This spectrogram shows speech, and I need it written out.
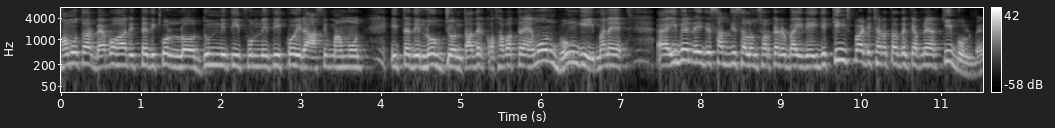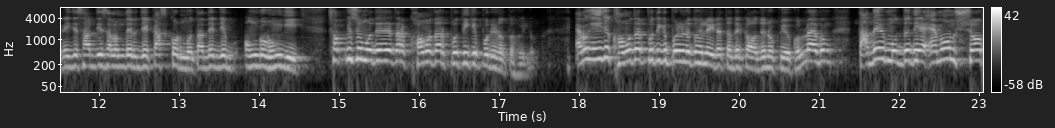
ক্ষমতার ব্যবহার ইত্যাদি করল, দুর্নীতি, ফুর্নীতি কইরা আসিফ মাহমুদ ইত্যাদি লোকজন, তাদের কথাবার্তা এমন ভঙ্গি মানে ইভেন এই যে সার্জিস আলম সরকারের বাইরে, এই যে কিংস পার্টি ছাড়া তাদেরকে আপনি আর কি বলবেন? এই যে সার্জিস আলমদের যে কাজকর্ম, তাদের যে অঙ্গভঙ্গি সব কিছুর মধ্যে দিয়ে তারা ক্ষমতার প্রতীকে পরিণত হইল। এবং এই যে ক্ষমতার প্রতীকে পরিণত হলো, এটা তাদেরকে অজনপ্রিয় করল এবং তাদের মধ্যে দিয়ে এমন সব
